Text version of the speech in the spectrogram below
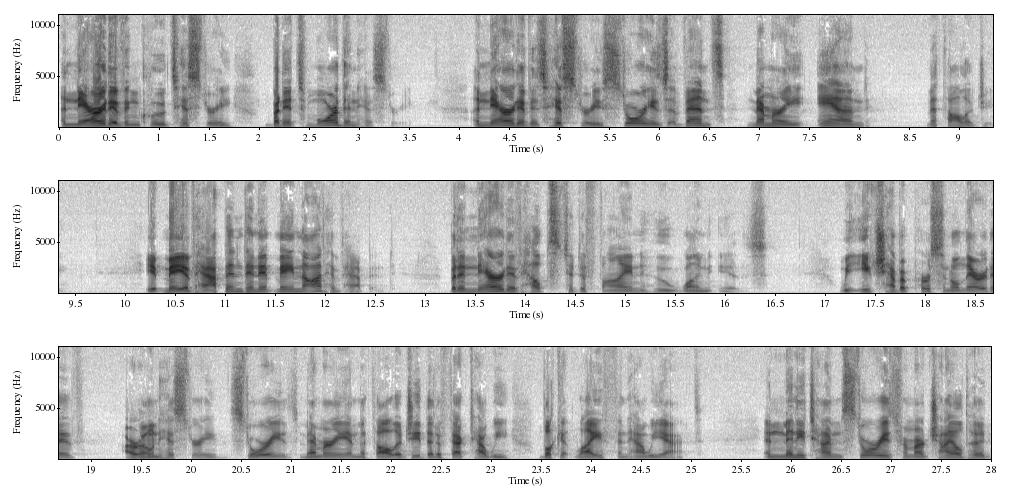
A narrative includes history, but it's more than history. A narrative is history, stories, events, memory, and mythology. It may have happened and it may not have happened, but a narrative helps to define who one is. We each have a personal narrative, our own history, stories, memory, and mythology that affect how we look at life and how we act. And many times, stories from our childhood,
